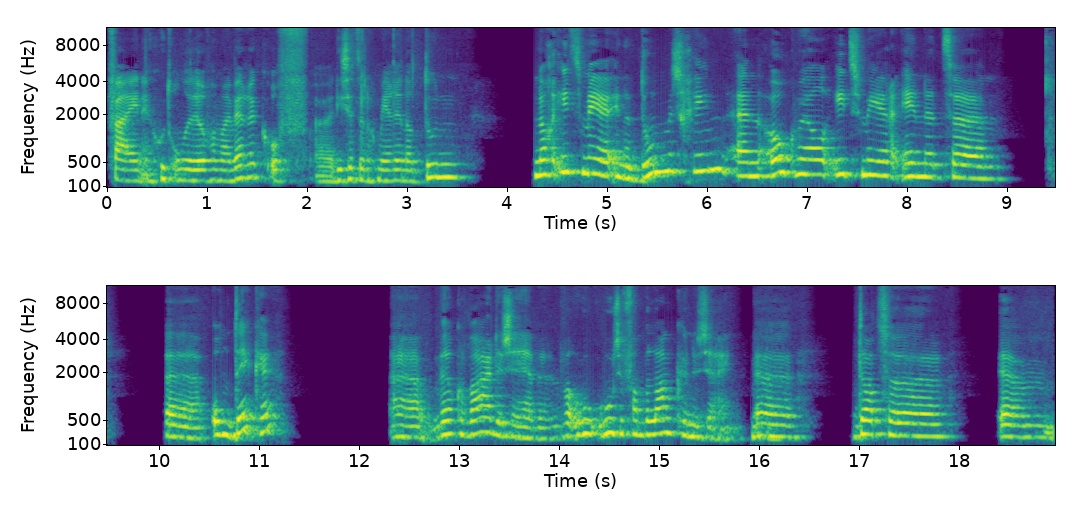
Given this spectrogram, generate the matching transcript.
fijn en goed onderdeel van mijn werk? Of eh, die zitten nog meer in dat doen? Nog iets meer in het doen misschien. En ook wel iets meer in het ontdekken. Eh, welke waarden ze hebben. Hoe, hoe ze van belang kunnen zijn. Eh, dat, eh, ehm,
